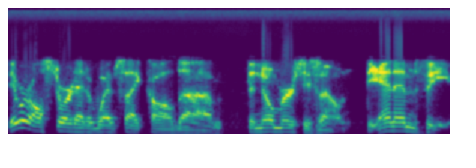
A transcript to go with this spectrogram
they were all stored at a website called um, the No Mercy Zone, the NMZ.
